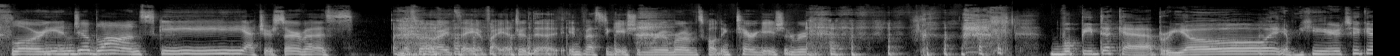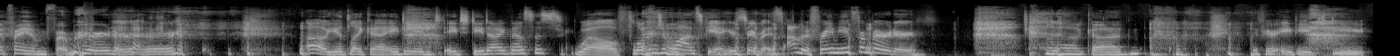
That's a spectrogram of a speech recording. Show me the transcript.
Florian Jablonski at your service. That's what I'd say if I entered the investigation room or what it's called, interrogation room. Whoopi DiCaprio, I am here to get framed for murder. Oh, you'd like a ADHD diagnosis? Well, Florian Jablonski at your service. I'm going to frame you for murder. oh God, If you're ADHD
